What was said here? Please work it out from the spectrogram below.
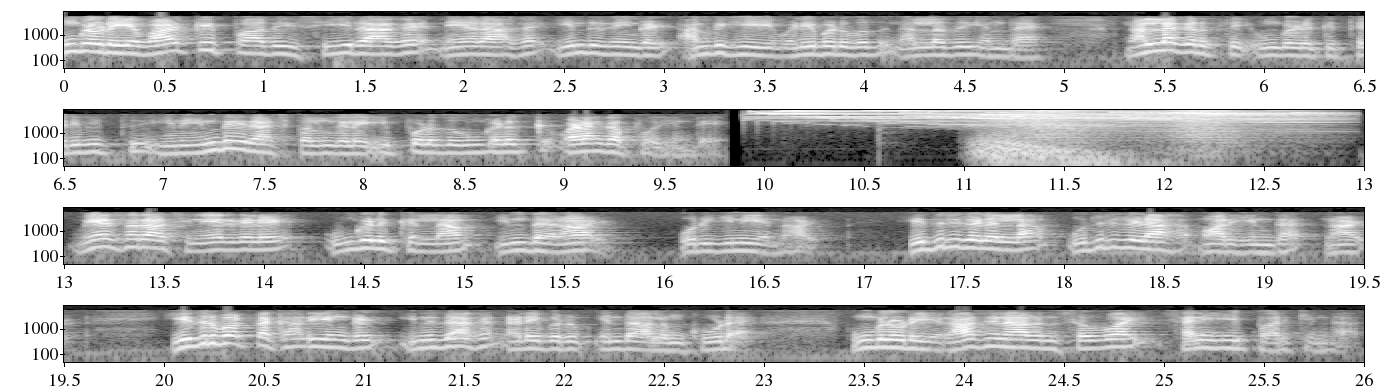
உங்களுடைய வாழ்க்கை பாதை சீராக நேராக இன்று நீங்கள் அம்பிகையை வழிபடுவது நல்லது என்ற நல்ல கருத்தை உங்களுக்கு தெரிவித்து இனி இன்றைய ராசி பலன்களை இப்பொழுது உங்களுக்கு வழங்கப் போகின்றேன். மேசராசி நேர்களே உங்களுக்கெல்லாம் இந்த நாள் ஒரு இனிய நாள். எதிரிகளெல்லாம் உதிரிகளாக மாறுகின்ற நாள். எதிர்பார்த்த காரியங்கள் இனிதாக நடைபெறும் என்றாலும் கூட உங்களுடைய ராசிநாதன் செவ்வாய் சனியை பார்க்கின்றார்.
